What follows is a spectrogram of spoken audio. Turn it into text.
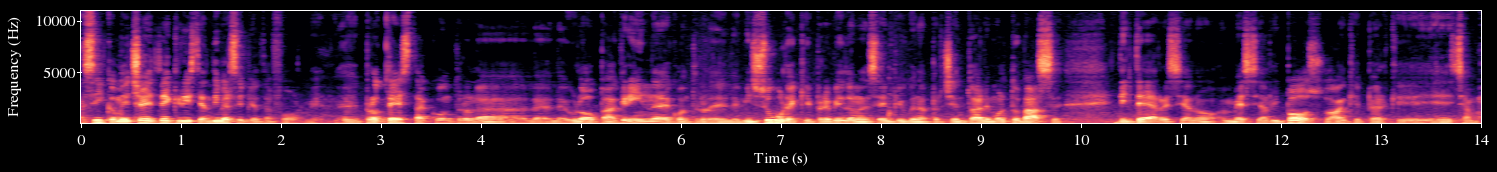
sì, come dicevi te Cristian, diverse piattaforme. Eh, protesta contro la, la, l'Europa Green, contro le, le, misure che prevedono ad esempio che una percentuale molto bassa di terre siano messe a riposo, anche perché eh, diciamo,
